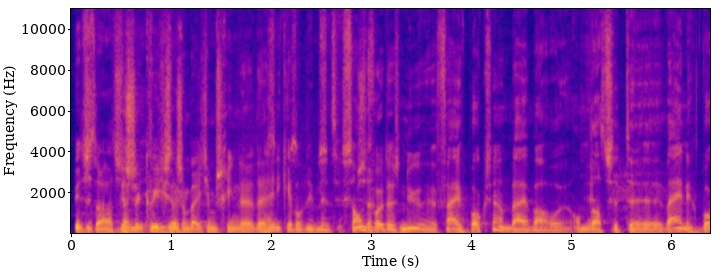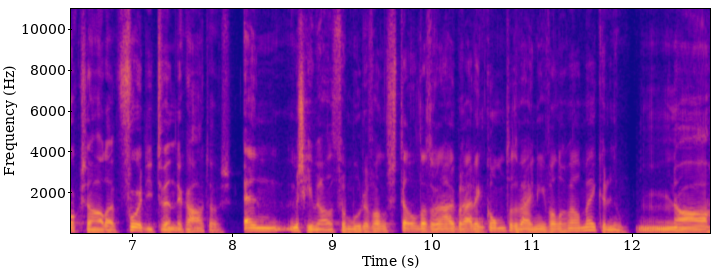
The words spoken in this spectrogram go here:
pitstraat De zijn- circuit is dat is een beetje misschien de, de handicap op dit moment. Zandvoort is nu eh, vijf boxen aan het bijbouwen. Omdat ze te weinig boxen hadden voor die 20 auto's. En misschien wel het vermoeden van, stel dat er een uitbreiding komt, dat wij in ieder geval nog wel mee kunnen doen. Nou,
